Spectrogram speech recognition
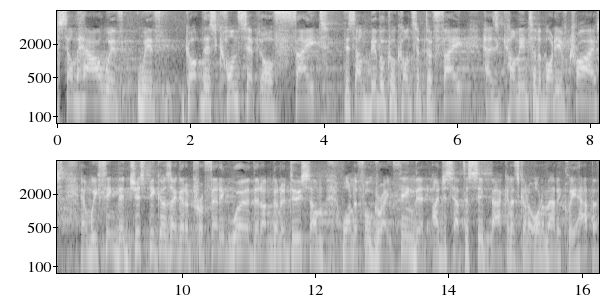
Somehow we've, we've got this concept of fate, this unbiblical concept of fate has come into the body of Christ, and we think that just because I got a prophetic word that I'm going to do some wonderful, great thing, that I just have to sit back and it's going to automatically happen.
